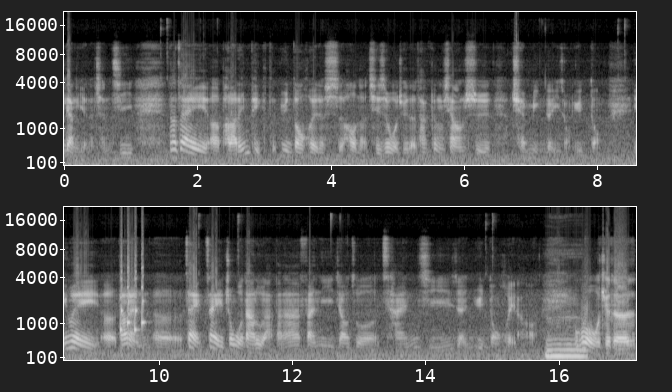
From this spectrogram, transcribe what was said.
亮眼的成绩。那在呃 Paralympic 的运动会的时候呢，其实我觉得它更像是全民的一种运动，因为呃，当然呃，在在中国大陆啊，把它翻译叫做残疾人运动会了哦。嗯不过我觉得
